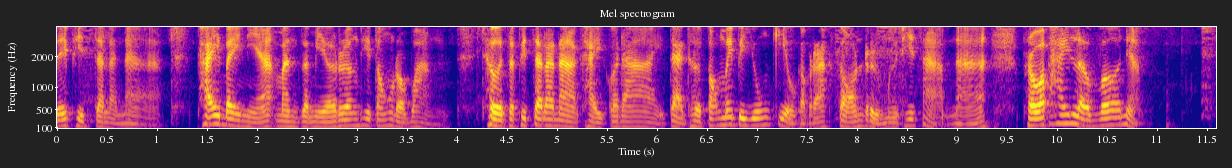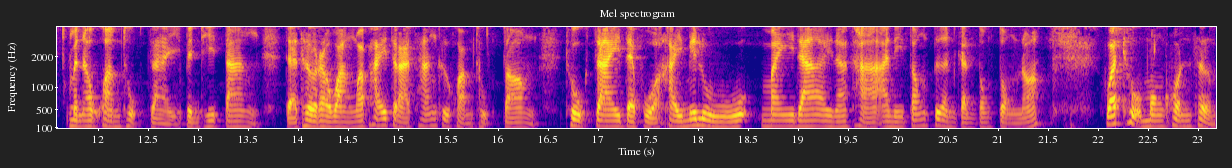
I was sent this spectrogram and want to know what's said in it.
ได้พิจารณาไพ่ใบเนี้ยมันจะมีเรื่องที่ต้องระวัง เธอจะพิจารณาใครก็ได้ แต่เธอต้องไม่ไปยุ่งเกี่ยวกับรักซ้อนหรือมือที่สามนะ เพราะว่าไพ่ Lover เนี่ย มันเอาความถูกใจเป็นที่ตั้ง แต่เธอระวังว่าไพ่ตราช่างคือความถูกต้อง ถูกใจแต่ผัวใครไม่รู้ไม่ได้นะคะ อันนี้ต้องเตือนกันตรงๆเนาะวัตถุมงคลเสริม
